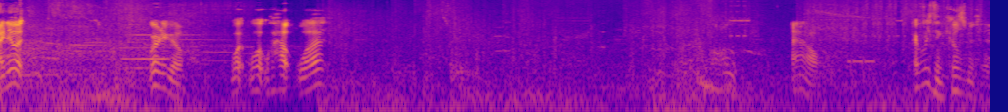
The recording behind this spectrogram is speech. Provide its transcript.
I knew it! Where'd he go? What, what, how, what? Ow. Everything kills me today.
